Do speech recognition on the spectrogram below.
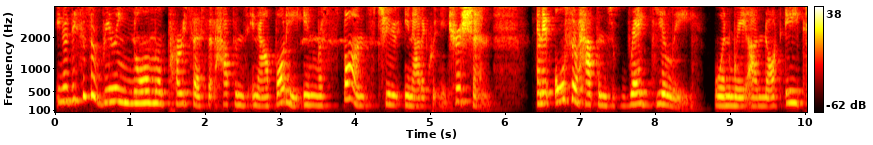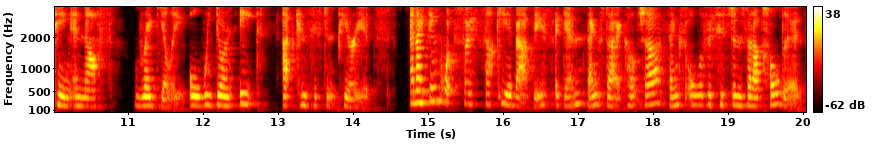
You know, this is a really normal process that happens in our body in response to inadequate nutrition. And it also happens regularly when we are not eating enough regularly or we don't eat at consistent periods. And I think what's so sucky about this, again, thanks diet culture, thanks all of the systems that uphold it,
